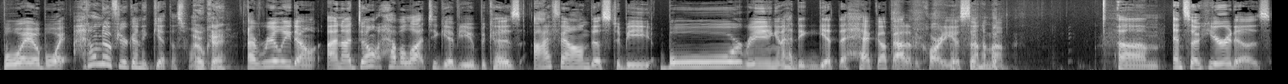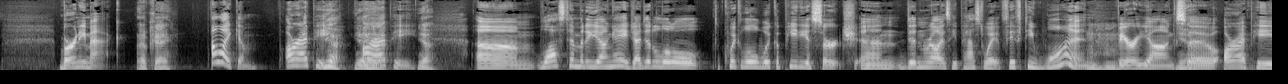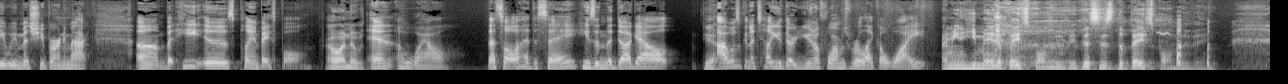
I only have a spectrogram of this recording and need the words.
boy, oh boy, I don't know if you're going to get this one. Okay. I really don't. And I don't have a lot to give you because I found this to be boring and I had to get the heck up out of the cardio cinema. Um, and so here it is Bernie Mac. Okay. I like him. R.I.P. Yeah. Yeah. R.I.P. Yeah. Um, lost him at a young age. I did a little quick little Wikipedia search and didn't realize he passed away at 51, Mm-hmm. very young. So R.I.P. We miss you, Bernie Mac. Um, but he is playing baseball. Oh, I know. And oh wow, That's all I had to say. He's in the dugout. Yeah. I was going to tell you their uniforms were like a white. I mean, he made a baseball movie. This is the baseball movie.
